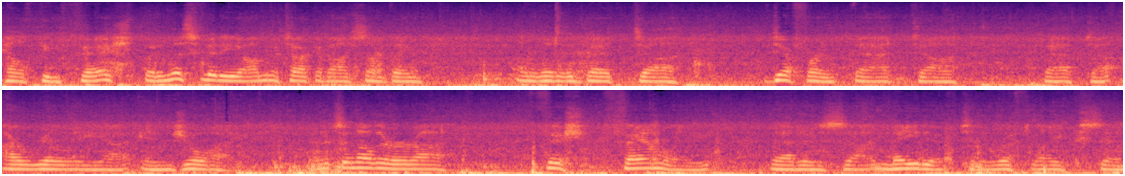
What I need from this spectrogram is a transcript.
healthy fish. But in this video, I'm going to talk about something a little bit uh, different that uh, that uh, I really uh, enjoy. And it's another fish family that is native to the Rift Lakes in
